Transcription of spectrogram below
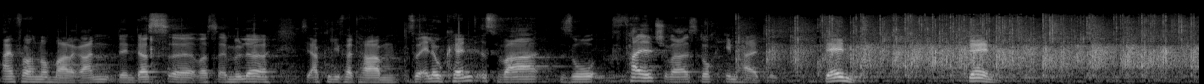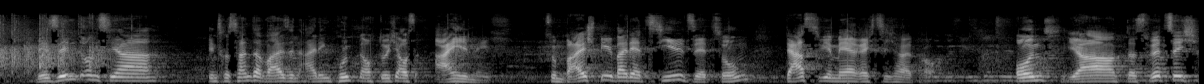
einfach noch einmal ran. Denn das, äh, was Herr Müller Sie abgeliefert haben, so eloquent es war, so falsch war es doch inhaltlich. Denn, denn wir sind uns ja interessanterweise in einigen Punkten auch durchaus einig, z. B. bei der Zielsetzung, dass wir mehr Rechtssicherheit brauchen. Und ja, das wird sich,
